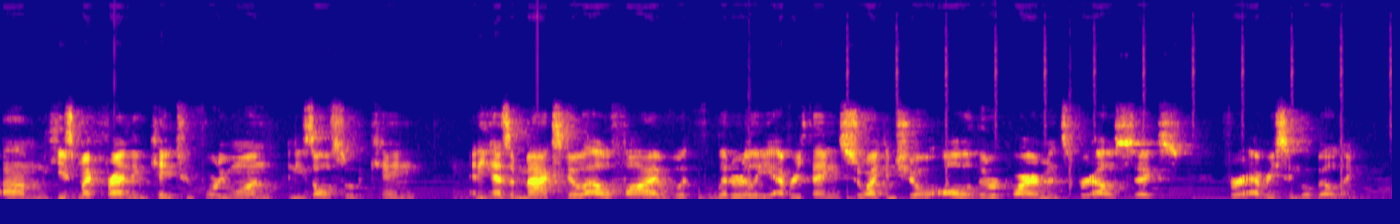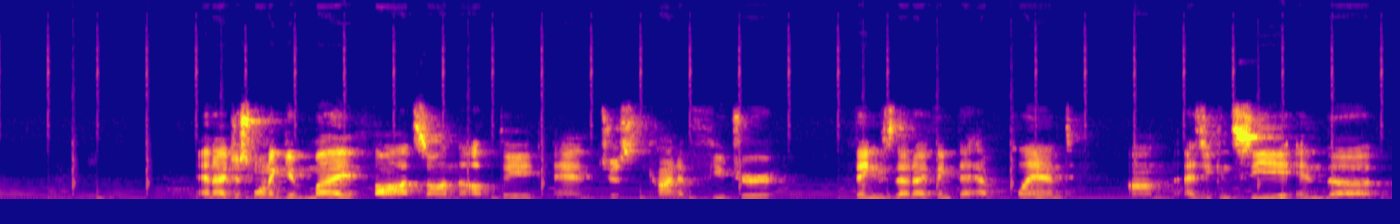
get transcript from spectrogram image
Um, he's my friend in K241, and he's also the king. And he has a maxed out L5 with literally everything, so I can show all of the requirements for L6 for every single building and I just want to give my thoughts on the update and just kind of future things that I think they have planned. Um, as you can see in the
